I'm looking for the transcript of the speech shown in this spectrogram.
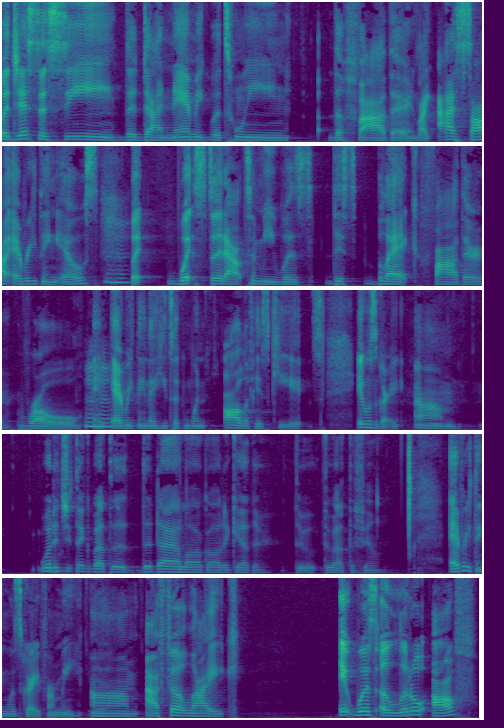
But just to see the dynamic between the father, like I saw everything else, Mm-hmm. but what stood out to me was this black father role Mm-hmm. and everything that he took when all of his kids. It was great. Um, What did you think about the the dialogue altogether through throughout the film? everything was great for me. Yeah. Um, I felt like it was a little off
